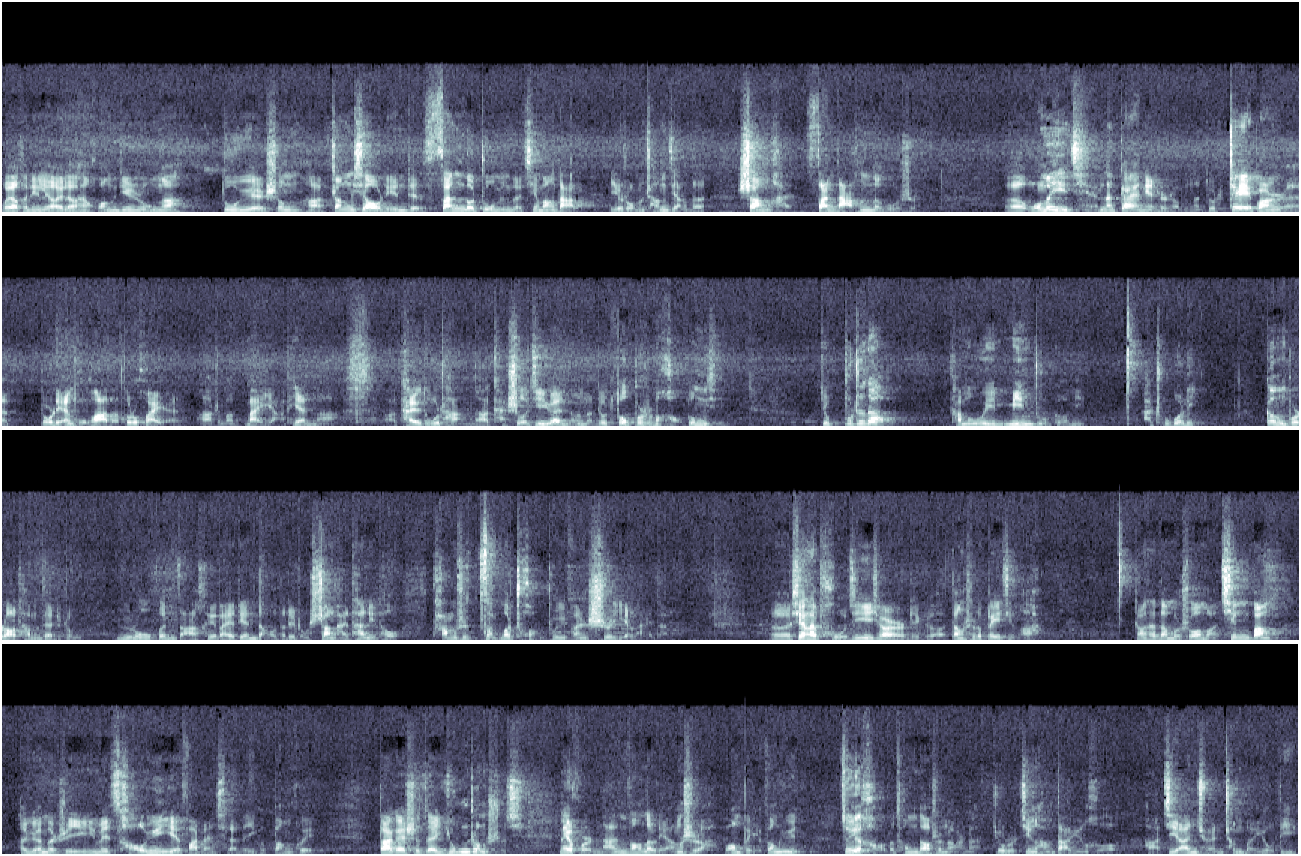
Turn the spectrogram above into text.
我要和您聊一聊，像黄金荣啊、杜月笙、哈张啸林这三个著名的青帮大佬，也就是我们常讲的上海三大亨的故事。呃，我们以前的概念是什么呢？就是这帮人都是脸谱化的，都是坏人啊，什么卖鸦片呐，啊开赌场啊、开设计院等等，就都不是什么好东西，就不知道他们为民主革命还出过力，更不知道他们在这种。鱼龙混杂、黑白颠倒的这种上海滩里头，他们是怎么闯出一番事业来的？呃，先来普及一下这个当时的背景啊。刚才咱们说嘛，青帮它原本是因为漕运业发展起来的一个帮会，大概是在雍正时期，那会儿南方的粮食啊往北方运，最好的通道是哪儿呢？就是京杭大运河啊，既安全，成本又低。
